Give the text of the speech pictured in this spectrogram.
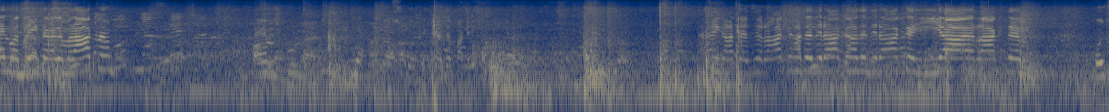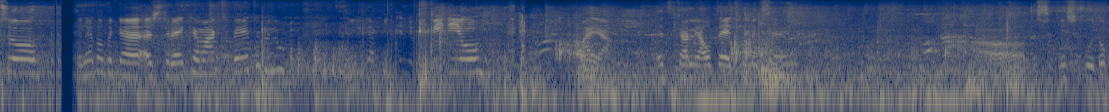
En wat denk je gaat hem raken? Dat is goed. Ik ga de bal niet. Hij gaat het raken, gaat hij die raken, gaat hij raken? Ja, hij raakt hem. Goed zo. Net had ik uh, een strijk gemaakt, spijtig genoeg. Zie je dat niet in de video. Maar ja, het kan niet altijd geluk zijn. Dat zit niet zo goed op.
